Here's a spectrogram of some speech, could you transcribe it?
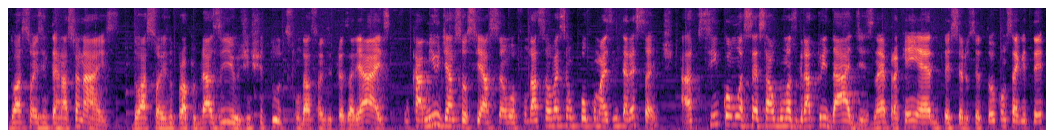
doações internacionais, doações no próprio Brasil, de institutos, fundações empresariais, o caminho de associação ou fundação vai ser um pouco mais interessante. Assim como acessar algumas gratuidades, né? Para quem é do terceiro setor, consegue ter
